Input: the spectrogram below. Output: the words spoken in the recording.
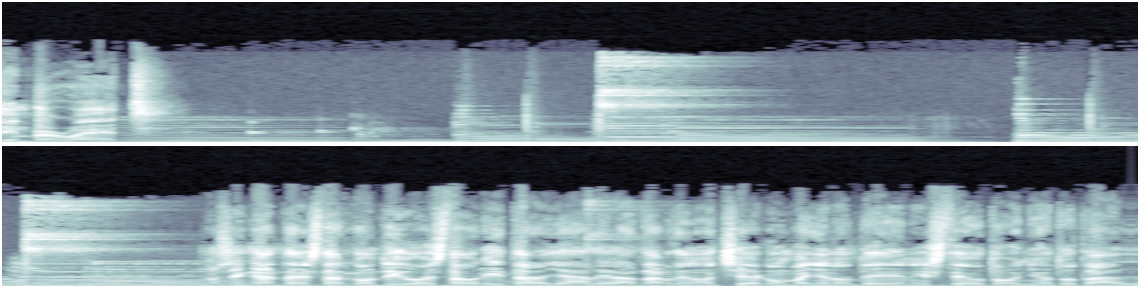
Simple Red. Nos encanta estar contigo esta horita ya de la tarde-noche acompañándote en este otoño total.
